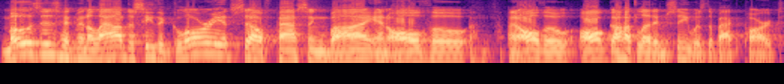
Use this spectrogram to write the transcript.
Moses had been allowed to see the glory itself passing by, and although, and although all God let him see was the back part,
